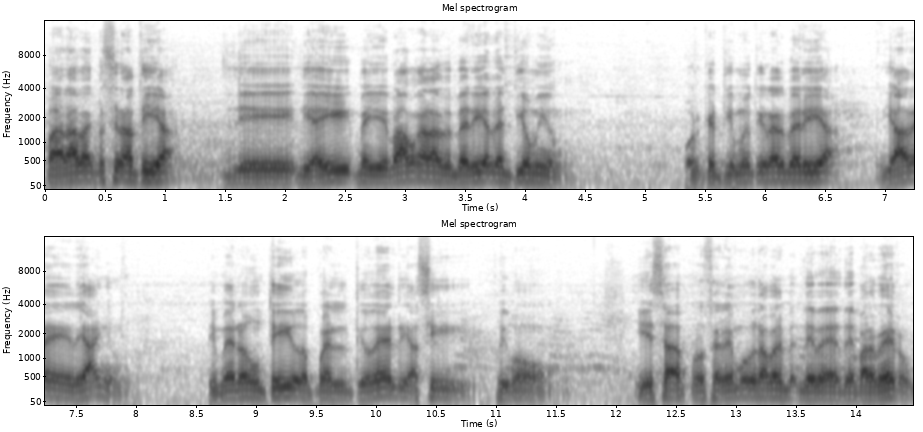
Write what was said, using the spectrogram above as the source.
paraba en casa una tía, de, de, ahí me llevaban a la albería del tío mío, porque el tío mío tiene albería ya de, de años. Primero un tío, después el tío de él, y así fuimos y esa procedemos de, una, de, barbero.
